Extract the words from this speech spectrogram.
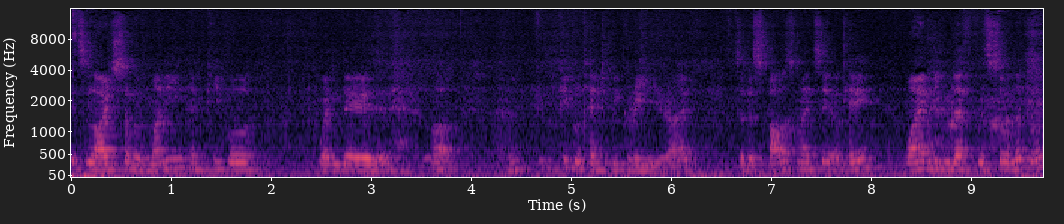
it's a large sum of money, and people, when they, well, people tend to be greedy, right? So the spouse might say, okay, why am I being left with so little?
